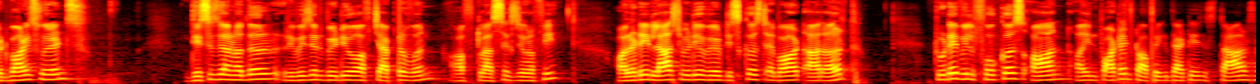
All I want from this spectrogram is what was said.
Good morning students this is another revision video of chapter one of class six geography already last video we have discussed about our earth today will focus on a important topic that is stars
